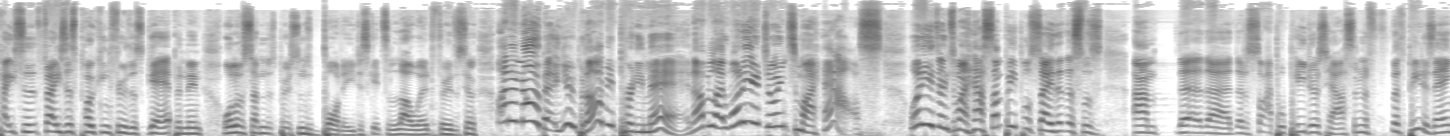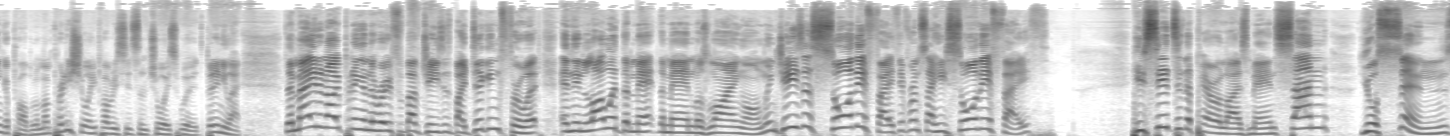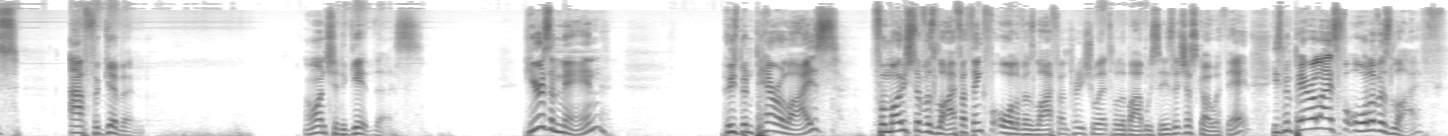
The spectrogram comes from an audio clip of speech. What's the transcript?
faces, faces poking through this gap, and then all of a sudden, this person's body just gets lowered through the ceiling. I don't know about you, but I'd be pretty mad. I'd be like, what are you doing to my house? What are you doing to my house? Some people say that this was um, the, the, disciple Peter's house. And with Peter's anger problem, I'm pretty sure he probably said some choice words. But anyway, they made an opening in the roof above Jesus by digging through it and then lowered the mat the man was lying on. When Jesus saw their faith, everyone say he saw their faith, he said to the paralyzed man, Son, your sins are forgiven. I want you to get this. Here's a man who's been paralyzed for most of his life. I think for all of his life. I'm pretty sure that's what the Bible says. Let's just go with that. He's been paralyzed for all of his life.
